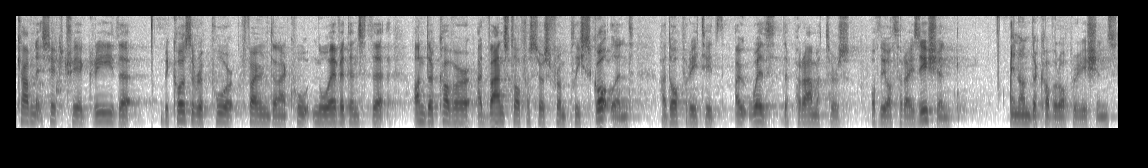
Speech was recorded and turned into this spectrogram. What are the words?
Cabinet Secretary agree that because the report found, and I quote, no evidence that undercover advanced officers from Police Scotland had operated out with the parameters of the authorisation in undercover operations,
